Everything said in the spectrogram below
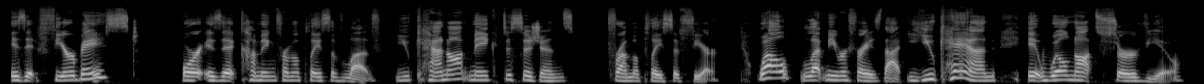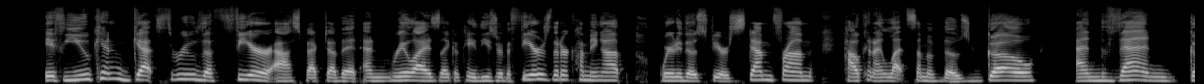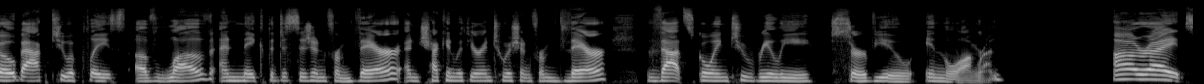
is it fear based or is it coming from a place of love? You cannot make decisions from a place of fear. Well, let me rephrase that. You can, it will not serve you. If you can get through the fear aspect of it and realize, like, okay, these are the fears that are coming up. Where do those fears stem from? How can I let some of those go? And then go back to a place of love and make the decision from there and check in with your intuition from there, that's going to really serve you in the long run. All right,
